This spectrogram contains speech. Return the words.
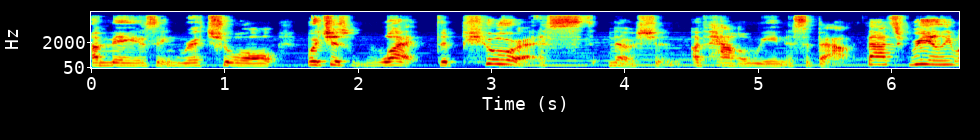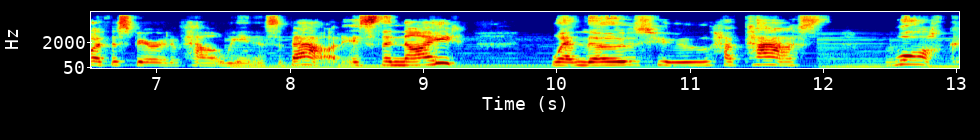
amazing ritual, which is what the purest notion of Halloween is about. That's really what the spirit of Halloween is about. It's the night when those who have passed walk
